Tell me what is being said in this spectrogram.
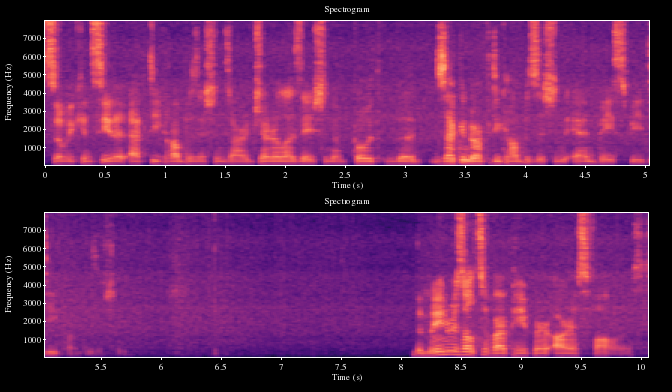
So we can see that F decompositions are a generalization of both the Zeckendorf decomposition and base B decomposition. The main results of our paper are as follows.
